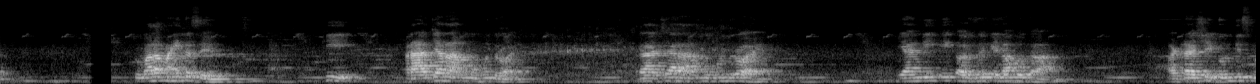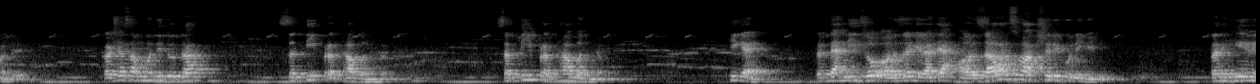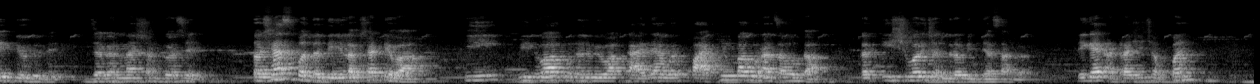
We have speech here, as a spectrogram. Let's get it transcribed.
तुम्हाला माहीत असेल की राजा राममोहन रॉय राजा राममोहन रॉय यांनी एक अर्ज केला होता अठराशे एकोणतीसमध्ये. कशा संबंधित होता? सती प्रथा बंद. सती प्रथा बंद. ठीक आहे? तर त्यांनी जो अर्ज केला त्या अर्जावर स्वाक्षरी कोणी केली? तर हे व्यक्ती होते ते जगन्नाथ शंकर शेठ. तशाच पद्धतीने लक्षात ठेवा की विधवा पुनर्विवाह कायद्यावर पाठिंबा कोणाचा होता? तर ईश्वरचंद्र विद्यासागर. ठीक आहे? अठराशे छप्पन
